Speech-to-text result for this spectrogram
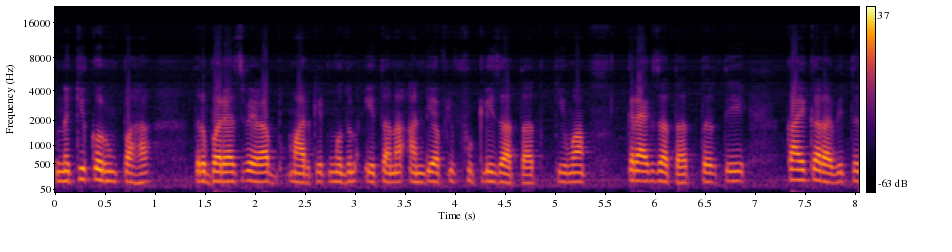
नक्की करून पहा. तर बऱ्याच वेळा मार्केटमधून येताना अंडी आपली फुटली जातात किंवा क्रॅक जातात. तर ते काय करावी? तर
